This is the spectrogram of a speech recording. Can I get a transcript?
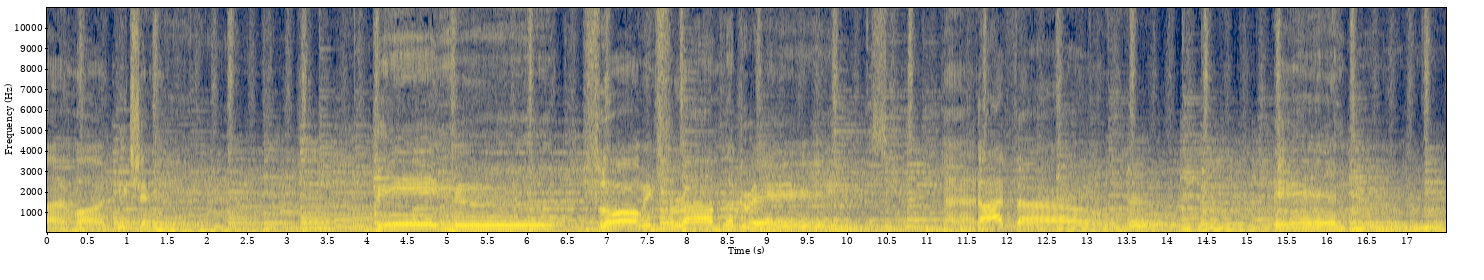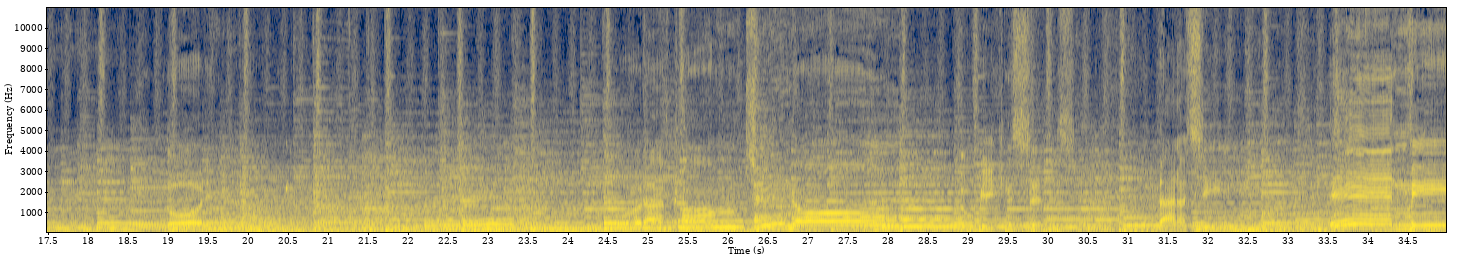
my heart be changed, be new, flowing from the grace that I found that I see in me.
